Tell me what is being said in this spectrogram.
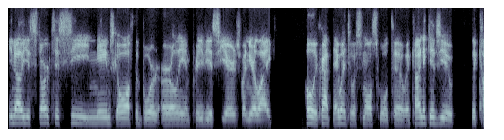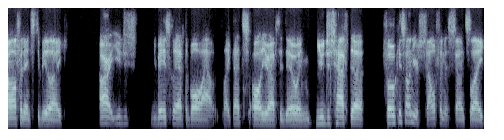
you know, you start to see names go off the board early in previous years when you're like, holy crap, they went to a small school too. It kind of gives you the confidence to be like, all right, you just, you basically have to ball out. Like that's all you have to do. And you just have to focus on yourself in a sense. Like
